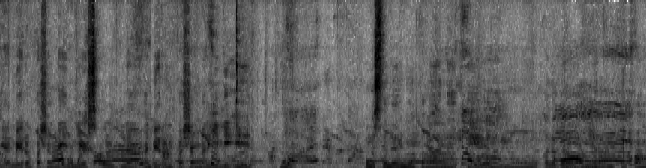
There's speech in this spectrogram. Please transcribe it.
Ayan, meron pa siyang 9 years old na, ah, meron pa siyang maliliit. No? Kumusta na yun yung panganay ki? Ano yung kalagayan niya? Ayan, po pang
